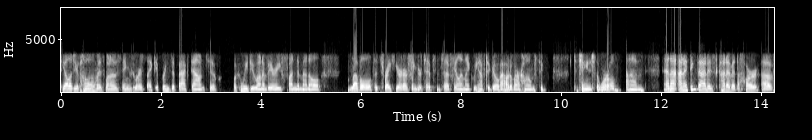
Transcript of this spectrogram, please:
theology of home is one of those things where it's like it brings it back down to what can we do on a very fundamental level that's right here at our fingertips instead of feeling like we have to go out of our homes to to change the world. Um, and I, and I think that is kind of at the heart of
